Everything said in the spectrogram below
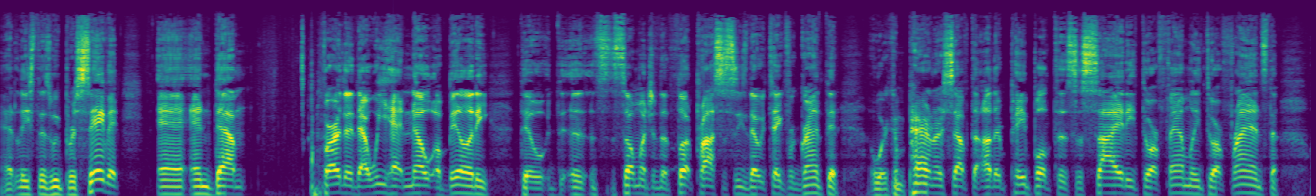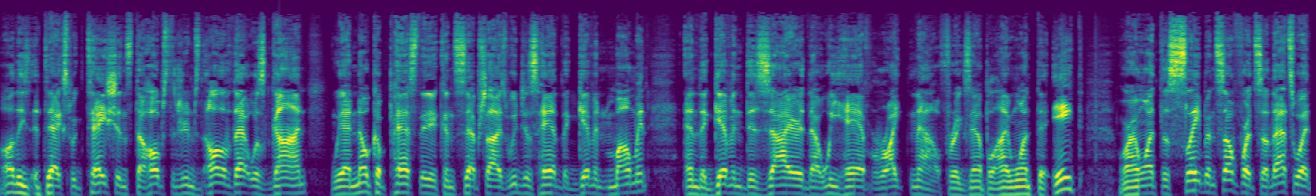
at least as we perceive it. And, and um, further that we had no ability to, uh, so much of the thought processes that we take for granted. We're comparing ourselves to other people to society to our family to our friends to all these to expectations to hopes to dreams. All of that was gone. We had no capacity to conceptualize. We just had the given moment and the given desire that we have right now. For example i want to eat or i want to sleep and so forth. So that's what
